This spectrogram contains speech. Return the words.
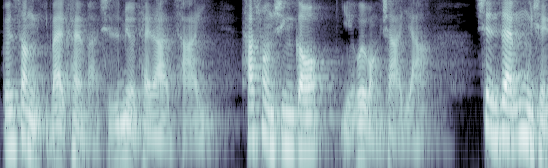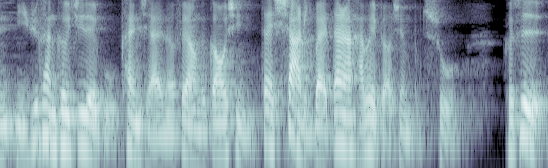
跟上个礼拜看法其实没有太大的差异。它创新高也会往下压。现在目前你去看科技类股，看起来呢非常的高兴，在下礼拜当然还会表现不错，可是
